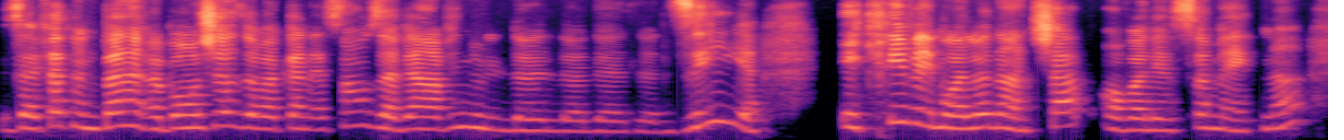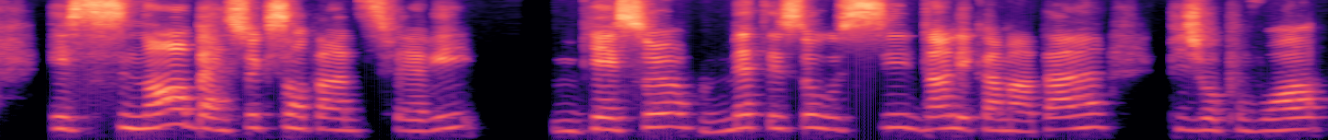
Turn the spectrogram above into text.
vous avez fait un bon geste de reconnaissance, vous avez envie de nous le, dire. Écrivez-moi là dans le chat, on va lire ça maintenant. Et sinon, ben, ceux qui sont en différé, bien sûr, mettez ça aussi dans les commentaires, puis je vais pouvoir,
